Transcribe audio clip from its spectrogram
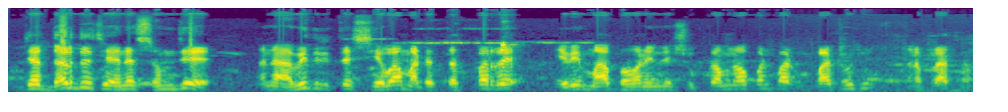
જે દર્દ છે એને સમજે અને આવી જ રીતે સેવા માટે તત્પર રહે એવી મા ભવાનીને શુભકામનાઓ પણ પાઠવું છું અને પ્રાર્થના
